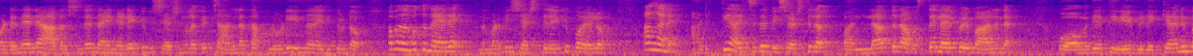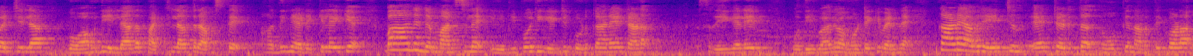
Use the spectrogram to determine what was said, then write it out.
ഉടനെ തന്നെ ആദർശിന്റെ നയനയുടെയൊക്കെ വിശേഷങ്ങളൊക്കെ ചാനലകത്ത് അപ്ലോഡ് ചെയ്യുന്നതായിരിക്കും കേട്ടോ. അപ്പൊ നമുക്ക് നേരെ നമ്മുടെ വിശേഷത്തിലേക്ക് പോയാലോ. അങ്ങനെ അടുത്ത ആഴ്ചത്തെ വിശേഷത്തിൽ വല്ലാത്തൊരു അവസ്ഥയിലായി പോയി ബാലന്. ഗോമതിയെ തിരികെ വിളിക്കാനും പറ്റില്ല. ഗോമതി ഇല്ലാതെ പറ്റില്ലാത്തൊരവസ്ഥ. അതിനിടയ്ക്കിലേക്ക് ബാലന്റെ മനസ്സിലെ എരിപൊരി കയറ്റി കൊടുക്കാനായിട്ടാണ് ശ്രീകലയും ഉദീപാനും അങ്ങോട്ടേക്ക് വരുന്നത് കട അവർ ഏറ്റു ഏറ്റെടുത്ത് നോക്കി നടത്തിക്കോളാം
